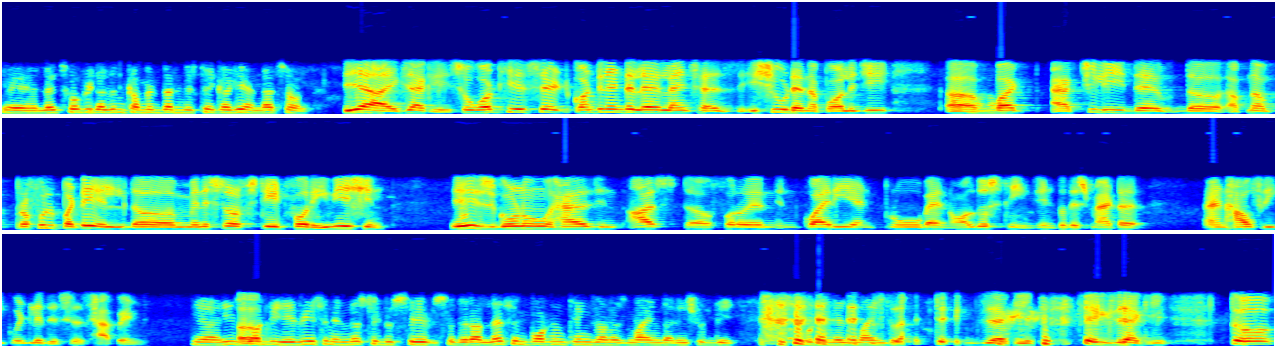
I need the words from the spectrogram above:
Let's hope he doesn't commit that mistake again, that's all. Yeah, exactly. So what he has said, Continental Airlines has issued an apology, uh, Uh-huh. but actually the the apna Praful Patel, the Minister of State for Aviation, is going to has asked uh, for an inquiry and probe and all those things into this matter and how frequently this has happened. Yeah, he's Uh, got the aviation industry to save, so there are less important things on his mind that he should be putting his mind to. Exactly, exactly. So,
